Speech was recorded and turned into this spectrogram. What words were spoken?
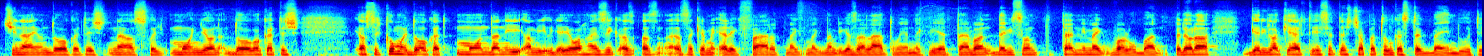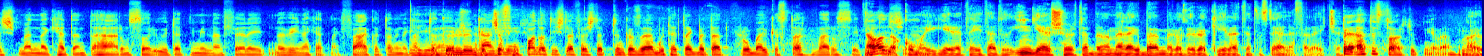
csináljon dolgokat, és ne az, hogy mondjon dolgokat, és azt, hogy komoly dolgokat mondani, ami ugye jól hangzik, az, az, az nekem elég fáradt, meg, meg nem igazán látom, hogy ennek miért van, de viszont tenni meg valóban. Például a gerilla kertészetes csapatunk az tök beindult, és mennek hetente háromszor ültetni mindenféle növényeket, meg fákat, aminek itt tök örülünk. Egy csomó padot is lefestettünk az elmúlt hetekben, tehát próbáljuk ezt a város szépítést. Na, vannak komoly ígéretei, tehát az ingyen sört ebben a melegben, meg az örök életet, azt el ne felejtse. Hát ezt tartjuk nyilván. Na jó,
